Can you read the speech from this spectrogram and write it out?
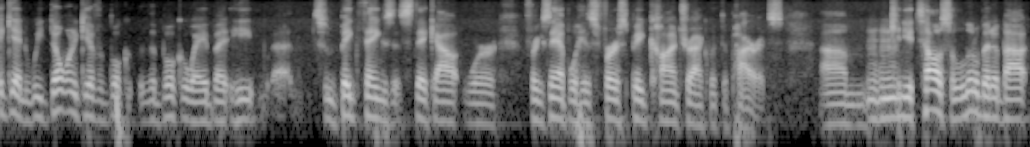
again, we don't want to give a book the book away, but he uh, some big things that stick out were, for example, his first big contract with the Pirates. Um, mm-hmm. Can you tell us a little bit about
